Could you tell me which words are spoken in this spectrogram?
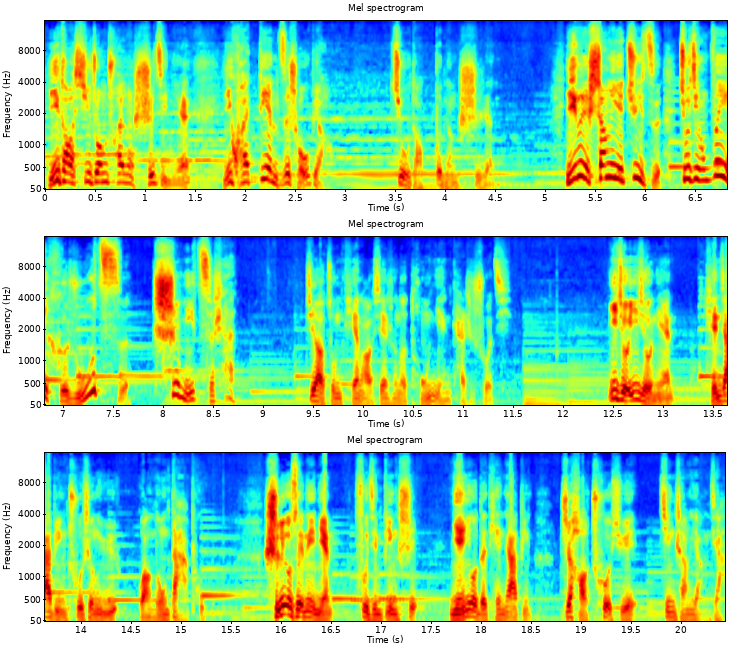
一套西装穿了十几年，一块电子手表，旧到不能识人。一位商业巨子究竟为何如此痴迷慈善？就要从田老先生的童年开始说起。一九一九年，田家炳出生于广东大埔。十六岁那年，父亲病逝，年幼的田家炳只好辍学经商养家。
